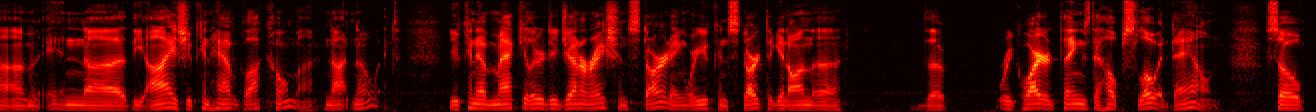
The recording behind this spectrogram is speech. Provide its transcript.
Um, in uh, the eyes, you can have glaucoma, not know it. You can have macular degeneration starting, where you can start to get on the the required things to help slow it down. So,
